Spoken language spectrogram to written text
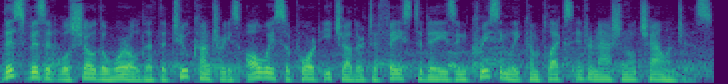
This visit will show the world that the two countries always support each other to face today's increasingly complex international challenges.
